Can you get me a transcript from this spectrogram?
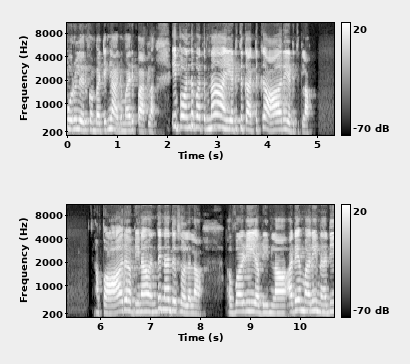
பொருள் இருக்கும் பார்த்தீங்களா அது மாதிரி பார்க்கலாம். இப்போ வந்து பார்த்தோம்னா எடுத்துக்காட்டுக்கு ஆறு எடுத்துக்கலாம். அப்போ ஆறு அப்படின்னா வந்து என்னது சொல்லலாம்? வழி அப்படின்லாம். அதே மாதிரி நதி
